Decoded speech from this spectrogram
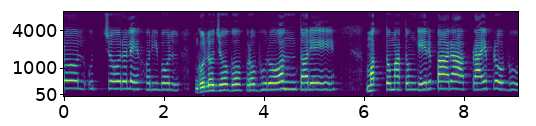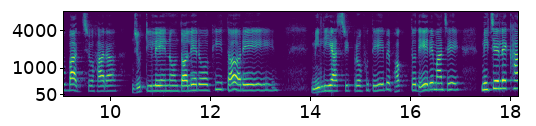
রোল, উচ্চ রোলে হরিবোল, গোলযোগ প্রভুর অন্তরে। মত্ত মাতঙ্গের পারা প্রায় প্রভু বাহ্যহারা, জুটিলেন দলের ভিতরে। মিলিয়া শ্রী প্রভুদেব ভক্তদের মাঝে, নিচে লেখা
